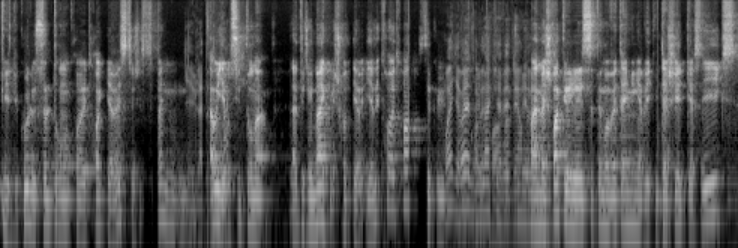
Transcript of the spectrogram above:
Et du coup, le seul tournoi 3v3 qu'il y avait, c'était c'est pas une. Ah oui, il y a aussi le tournoi, la DreamHack, mais je crois qu'il y avait, il y avait 3v3, c'est plus. Ouais, il y Ouais, avait le Dreamhack, il y avait 3v3. tous les un v un. Ouais, mais je crois que c'était mauvais timing avec Itachi et le KCX.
